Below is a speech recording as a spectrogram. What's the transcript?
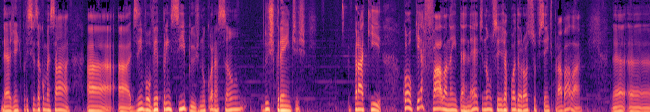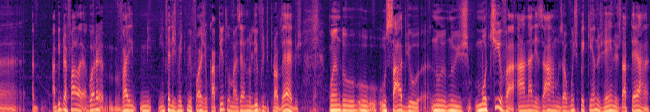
Né? A gente precisa começar a, a desenvolver princípios no coração dos crentes para que qualquer fala na internet não seja poderosa o suficiente para abalar. Né? Uh, a, a, Bíblia fala, agora vai, me, infelizmente me foge o capítulo, mas é no livro de Provérbios, quando o, o sábio no, nos motiva a analisarmos alguns pequenos reinos da terra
